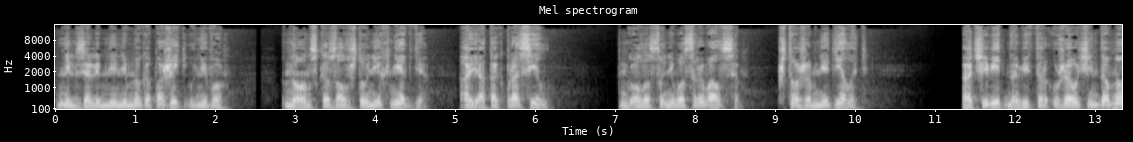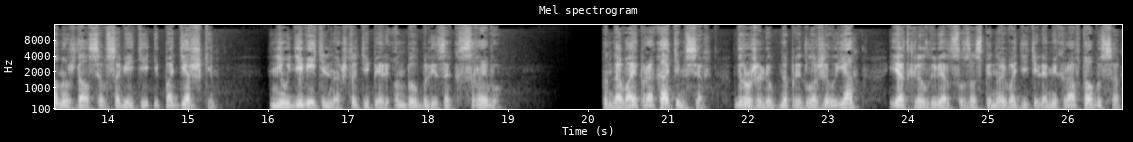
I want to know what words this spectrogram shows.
нельзя ли мне немного пожить у него. Но он сказал, что у них негде, а я так просил. Голос у него срывался. Что же мне делать? Очевидно, Виктор уже очень давно нуждался в совете и поддержке. Неудивительно, что теперь он был близок к срыву. «Давай прокатимся», — дружелюбно предложил я и открыл дверцу за спиной водителя микроавтобуса.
